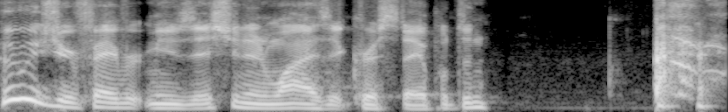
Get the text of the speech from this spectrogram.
Who is your favorite musician and why is it Chris Stapleton?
